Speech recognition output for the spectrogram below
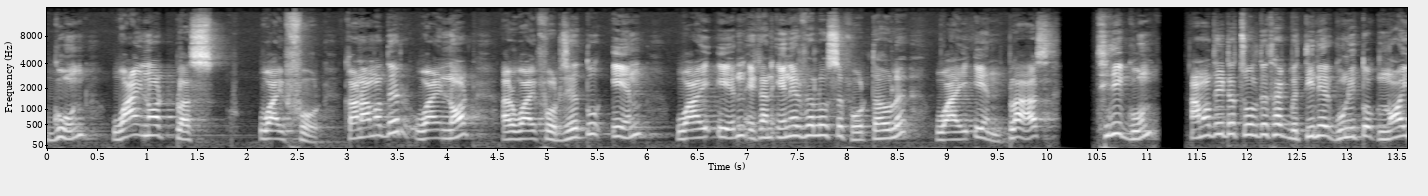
গুণ y naught plus y four কারণ আমাদের ওয়াই নট আর ওয়াই ফোর যেহেতু এন ওয়াই এন এখানে এন এর ভ্যালু হচ্ছে ফোর তাহলে ওয়াই এন প্লাস থ্রি গুণ, আমাদের এটা চলতে থাকবে তিনের গুণিতক নয়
